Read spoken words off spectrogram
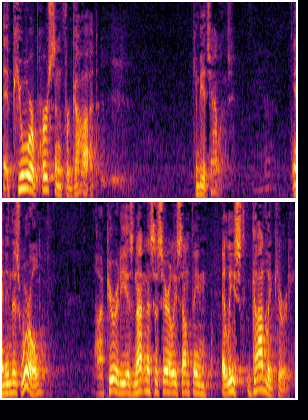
a pure person for God can be a challenge. And in this world, purity is not necessarily something, at least godly purity,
